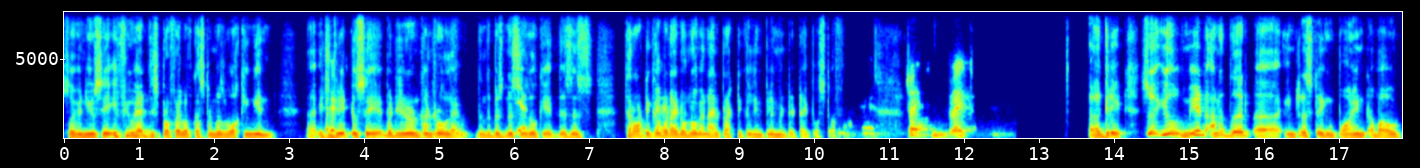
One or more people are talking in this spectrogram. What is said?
so when you say if you had this profile of customers walking in uh, it's great to say but you don't control them then the business yeah. says okay this is theoretical but i don't know when i'll practically implement it type of stuff yeah. right right uh, great. So you made another uh, interesting point about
